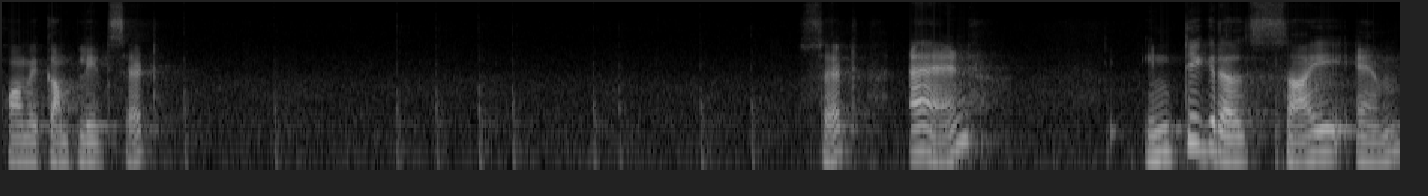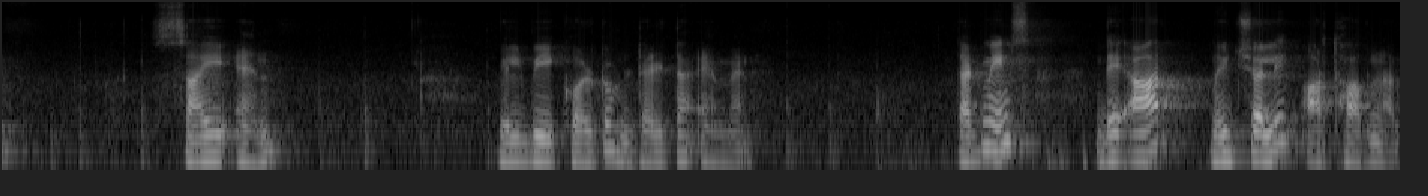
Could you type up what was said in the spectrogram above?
form a complete set. Set. And integral psi m psi n will be equal to delta m n. That means they are mutually orthogonal.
